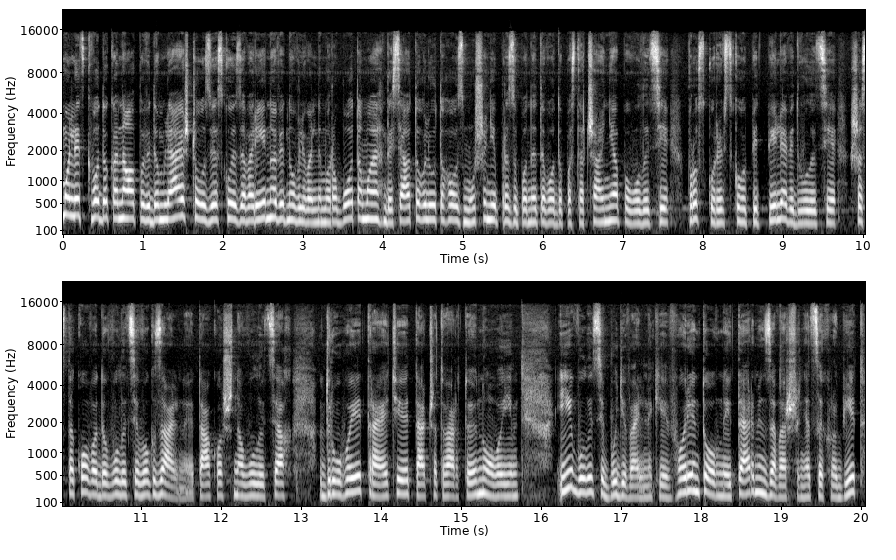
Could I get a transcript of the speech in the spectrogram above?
Хмельницькводоканал повідомляє, що у зв'язку із аварійно-відновлювальними роботами 10 лютого змушені призупинити водопостачання по вулиці Проскурівського підпілля від вулиці Шестакова до вулиці Вокзальної, також на вулицях 2, 3 та 4 Нової і вулиці Будівельників. Орієнтовний термін завершення цих робіт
